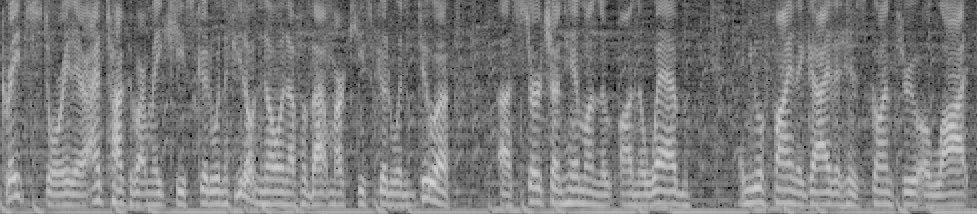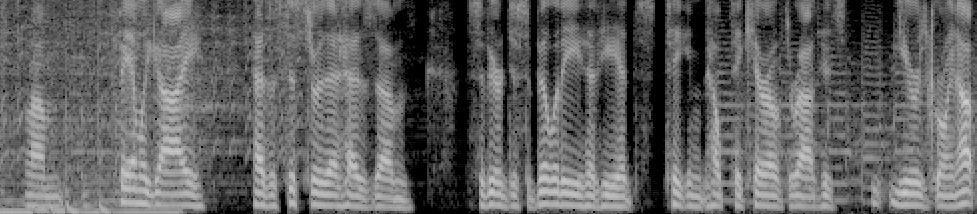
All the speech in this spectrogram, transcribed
great story there. I've talked about Marquise Goodwin. If you don't know enough about Marquise Goodwin, do a, a search on him on the on the web, and you will find a guy that has gone through a lot. Um, family guy has a sister that has um, severe disability that he had taken helped take care of throughout his years growing up.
